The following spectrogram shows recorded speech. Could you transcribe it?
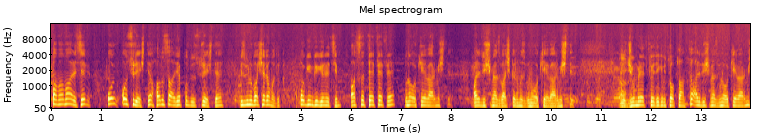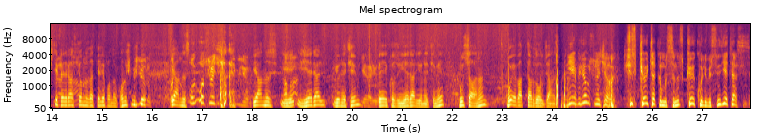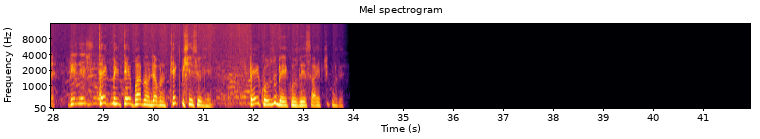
Ama maalesef o, o süreçte halı saha yapıldığı süreçte biz bunu başaramadık. O günkü yönetim aslında TFF buna okey vermişti. Ali Düşmez Başkanımız bunu okey vermişti. E, Cumhuriyet Köy'deki bir toplantı Ali Düşmez bunu okey vermişti. Federasyonla da telefonla konuşmuştu. Yalnız O, o süreci biliyorum. Yalnız ye- yerel yönetim, Beykoz'un yerel yönetimi bu sahanın bu ebatlarda olacağını söyledi. Niye biliyor musun Hacı abi? Siz köy takımısınız, köy kulübüsünüz yeter size. Bir de tek bir tek, pardon lafını tek bir şey söyleyeyim. Beykozlu Beykozlu'ya sahip çıkmadı.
